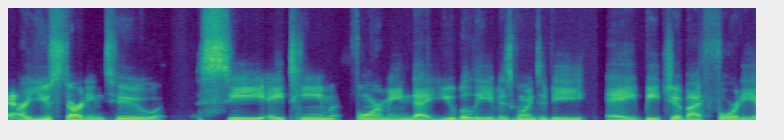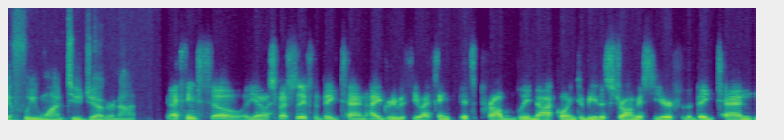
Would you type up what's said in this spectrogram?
Yeah. Are you starting to see a team forming that you believe is going to be a beat you by 40 if we want to juggernaut? I think so. You know, especially if the Big Ten, I agree with you. I think it's probably not going to be the strongest year for the Big Ten.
